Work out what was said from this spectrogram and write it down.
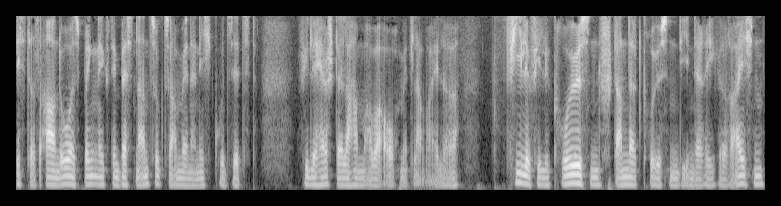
ist das A und O. Es bringt nichts, den besten Anzug zu haben, wenn er nicht gut sitzt. Viele Hersteller haben aber auch mittlerweile viele, viele Größen, Standardgrößen, die in der Regel reichen.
